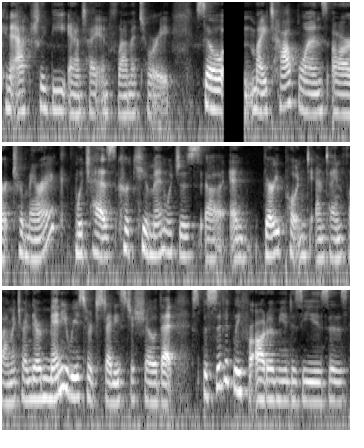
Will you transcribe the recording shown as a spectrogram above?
can actually be anti inflammatory. So, my top ones are turmeric, which has curcumin, which is uh, and very potent anti-inflammatory. And there are many research studies to show that specifically for autoimmune diseases,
